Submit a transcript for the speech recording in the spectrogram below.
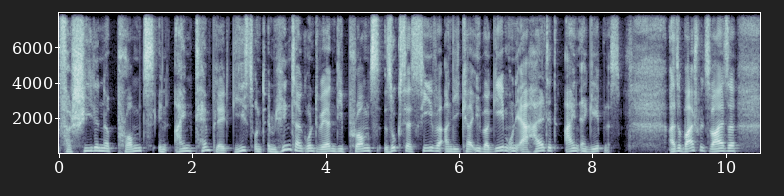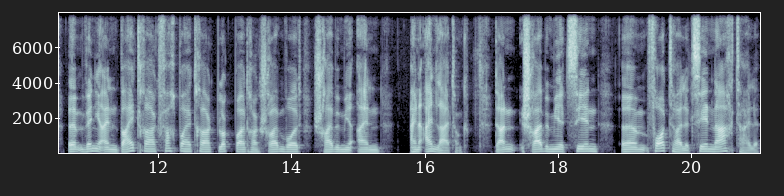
verschiedene Prompts in ein Template gießt und im Hintergrund werden die Prompts sukzessive an die KI übergeben und ihr erhaltet ein Ergebnis. Also beispielsweise, ähm, wenn ihr einen Beitrag, Fachbeitrag, Blogbeitrag schreiben wollt, schreibe mir einen, eine Einleitung. Dann schreibe mir zehn ähm, Vorteile, zehn Nachteile,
